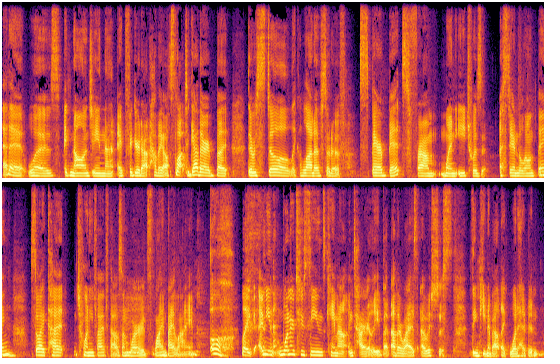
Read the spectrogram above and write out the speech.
edit was acknowledging that I'd figured out how they all slot together, but there was still like a lot of sort of spare bits from when each was a standalone thing. Mm. So I cut 25,000 words line by line. Oh, Like, I mean, one or two scenes came out entirely, but otherwise, I was just thinking about like what had been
